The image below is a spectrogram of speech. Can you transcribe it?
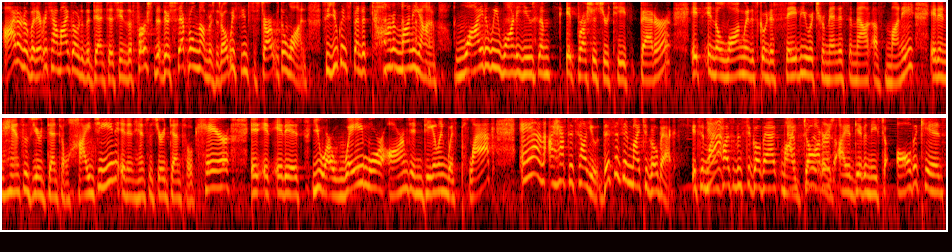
I don't know, but every time I go to the dentist, you know, the first, there's several numbers. It always seems to start with a one. So you can spend a ton of money on them. Why do we want to use them? It brushes your teeth better. It's in the long run, it's going to save you a tremendous amount of money. It enhances your dental hygiene. It enhances your dental care. It, it, it is, you are way more armed in dealing with plaque. And I have to tell you, this is in my to-go bag. It's in my husband's to-go bag, my Absolutely. daughters. I have given these to all the kids.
